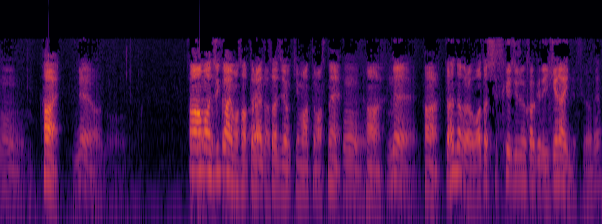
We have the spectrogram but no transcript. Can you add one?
うはい。ん。ねあの。ああ、まあ次回もサテライトスタジオ決まってますね。うん。はいねえ。はい。だから私スケジュールの関係で行けないんですけどね。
